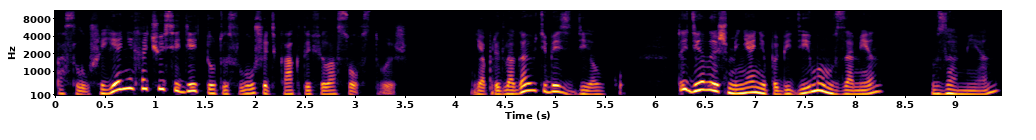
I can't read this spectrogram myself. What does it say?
«Послушай, я не хочу сидеть тут и слушать, как ты философствуешь. Я предлагаю тебе сделку. Ты делаешь меня непобедимым взамен». «Взамен?»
